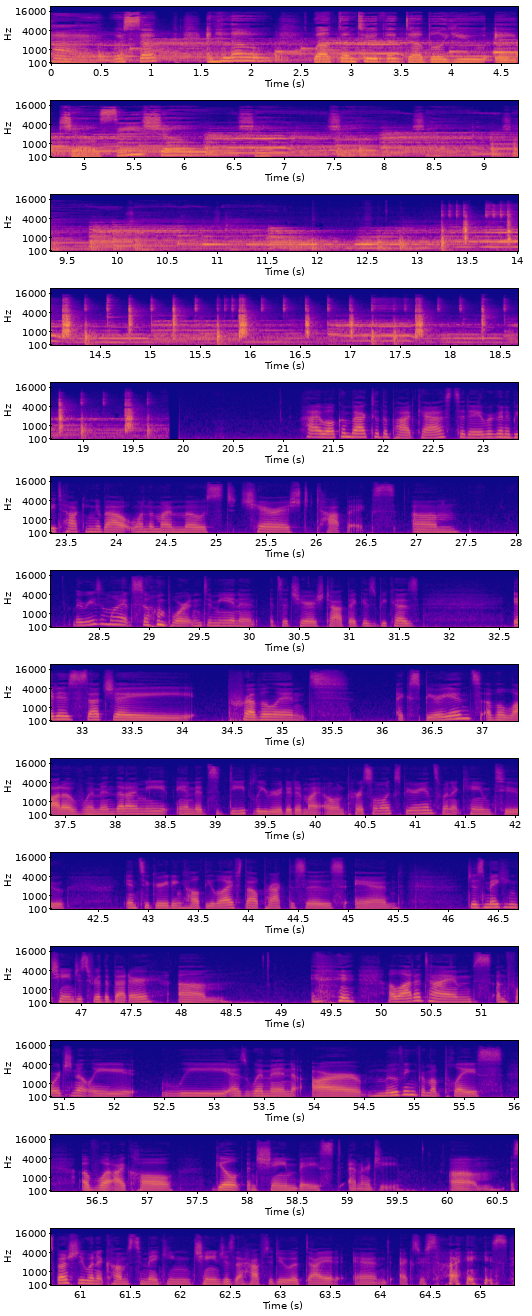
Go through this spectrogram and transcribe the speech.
Hi, what's up? And hello. Welcome to the WHLC show. Show, show, Hi, welcome back to the podcast. Today we're going to be talking about one of my most cherished topics. Um, the reason why it's so important to me and it, it's a cherished topic is because it is such a prevalent experience of a lot of women that I meet, and it's deeply rooted in my own personal experience when it came to integrating healthy lifestyle practices and just making changes for the better. Um, a lot of times, unfortunately, we as women are moving from a place of what I call guilt and shame based energy, um, especially when it comes to making changes that have to do with diet and exercise.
